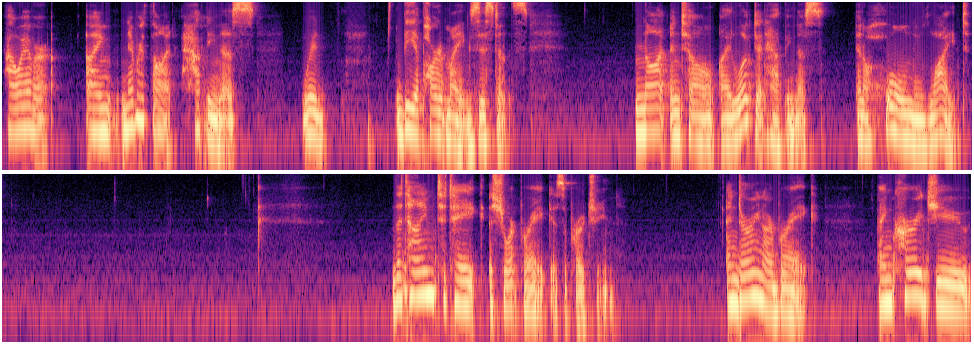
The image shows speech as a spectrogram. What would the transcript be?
However, I never thought happiness would be a part of my existence. Not until I looked at happiness in a whole new light. The time to take a short break is approaching. And during our break, I encourage you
